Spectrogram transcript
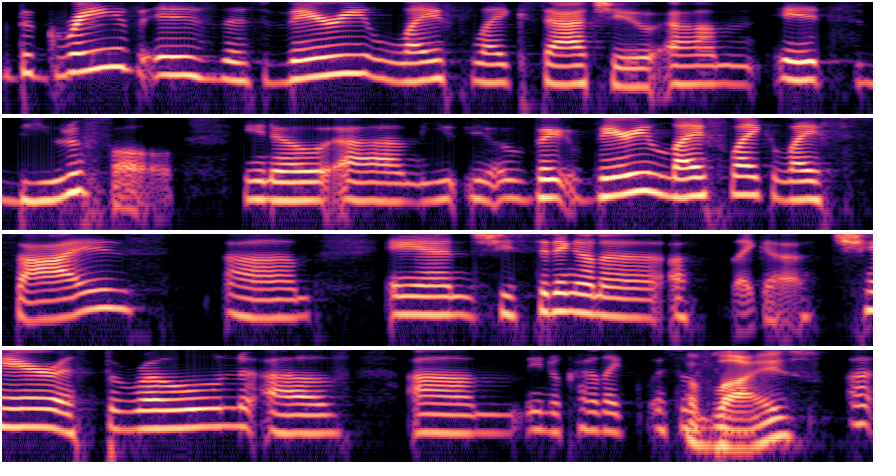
the grave is this very lifelike statue. Um, it's beautiful, you know, um, you, you know, very, very lifelike, life size. Um, and she's sitting on a, a like a chair, a throne of, um, you know, kind of like so of lies. uh,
